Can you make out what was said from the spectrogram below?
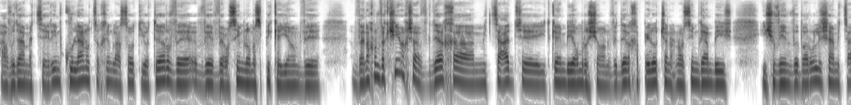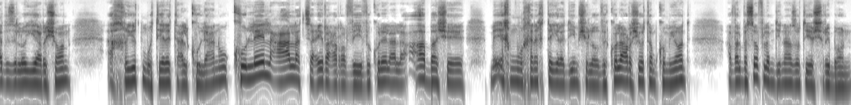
העבודה עם הצעירים, כולנו צריכים לעשות יותר ו- ו- ועושים לא מספיק היום ו- ואנחנו מבקשים עכשיו דרך המצעד שיתקיים ביום ראשון ודרך הפעילות שאנחנו עושים גם ביישובים וברור לי שהמצעד הזה לא יהיה הראשון, אחריות מוטלת על כולנו כולל על הצעיר הערבי וכולל על האבא שאיך הוא מחנך את הילדים שלו וכל הרשויות המקומיות אבל בסוף למדינה הזאת יש ריבון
